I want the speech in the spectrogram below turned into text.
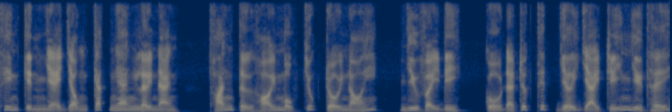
Thiên kình nhẹ giọng cắt ngang lời nàng, thoáng tự hỏi một chút rồi nói, như vậy đi, cô đã rất thích giới giải trí như thế,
